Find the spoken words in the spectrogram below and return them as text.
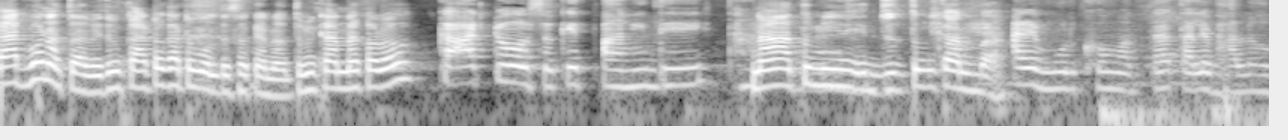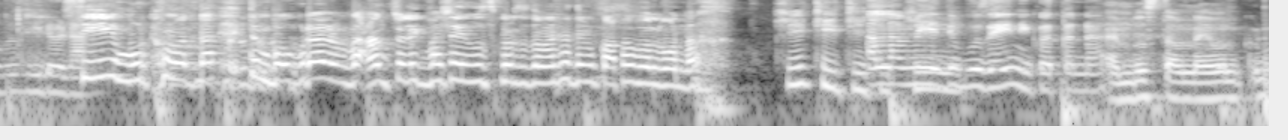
কাটবো না তো আমি? তুমি কাটো কাটো বলতেছো কেন? তুমি কান্না করো? কাটো চোখে পানি দিই না তুমি তুমি কানবা। আরে মূর্খ মত্তা তাহলে ভালো হবে ভিডিওটা। সি মূর্খ মদ্দা তুমি বগুড়ার আঞ্চলিক ভাষা ইউজ করছ তোমার সাথে আমি কথা বলব না। আল্লাহ ছি। মেয়েদি বুঝেইনি কথাটা। আমি বুঝতাম না এমন কোন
